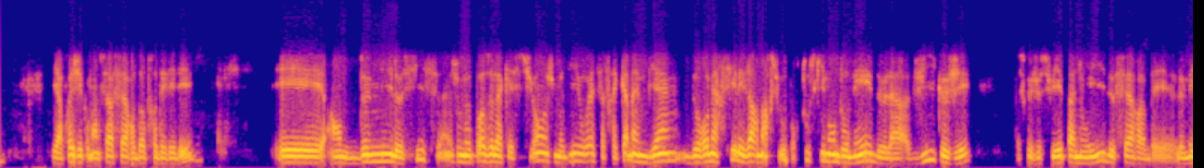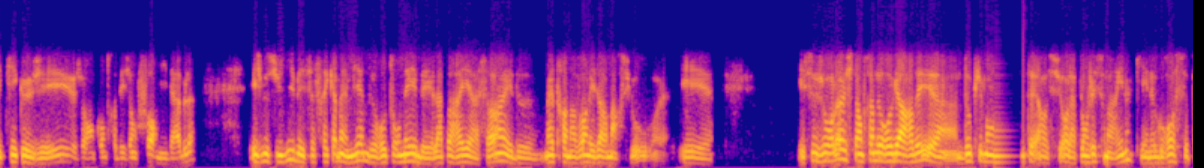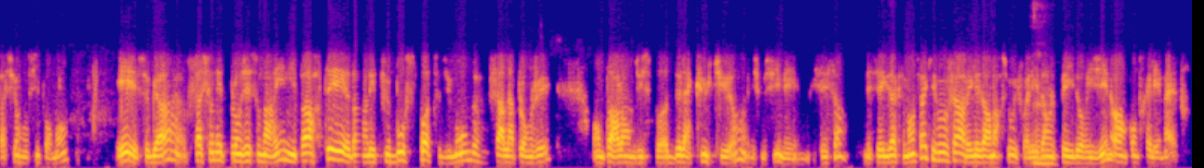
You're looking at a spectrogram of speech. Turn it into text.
Et après, j'ai commencé à faire d'autres DVD. Et en 2006, je me pose la question, je me dis, ouais, ça serait quand même bien de remercier les arts martiaux pour tout ce qu'ils m'ont donné, de la vie que j'ai, parce que je suis épanoui de faire ben, le métier que j'ai, je rencontre des gens formidables. Et je me suis dit, ben, ça serait quand même bien de retourner ben, l'appareil à ça et de mettre en avant les arts martiaux. Et ce jour-là, j'étais en train de regarder un documentaire sur la plongée sous-marine, qui est une grosse passion aussi pour moi. Et ce gars, passionné de plongée sous-marine, il partait dans les plus beaux spots du monde faire de la plongée en parlant du spot, de la culture. Et je me suis dit, mais, c'est ça. Mais c'est exactement ça qu'il faut faire avec les arts martiaux. Il faut aller dans le pays d'origine, rencontrer les maîtres.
